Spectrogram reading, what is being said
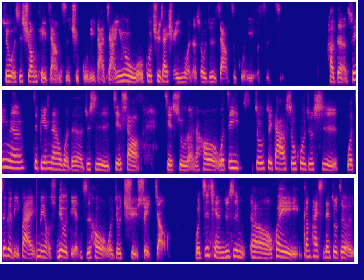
所以我是希望可以这样子去鼓励大家，因为我过去在学英文的时候我就是这样子鼓励我自己。好的，所以呢，这边呢，我的就是介绍结束了。然后我这一周最大的收获就是，我这个礼拜没有六点之后我就去睡觉，我之前就是呃，会刚开始在做这个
